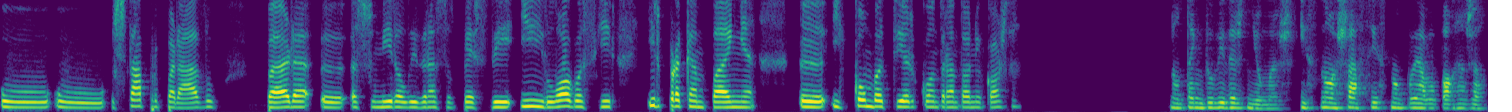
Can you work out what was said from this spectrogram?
o, o, está preparado para uh, assumir a liderança do PSD e logo a seguir ir para a campanha uh, e combater contra António Costa? Não tenho dúvidas nenhumas. E se não achasse isso, não apoiava o Paulo Rangel.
